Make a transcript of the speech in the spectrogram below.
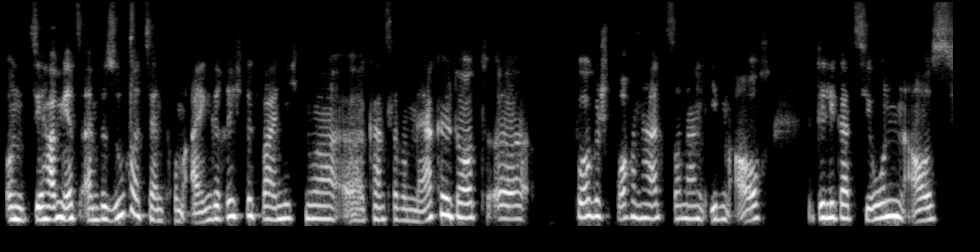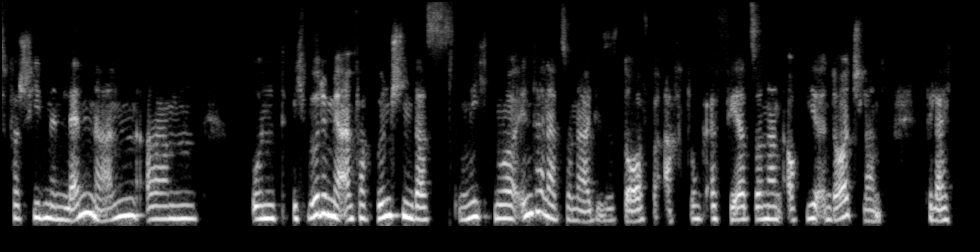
Und sie haben jetzt ein Besucherzentrum eingerichtet, weil nicht nur äh, Kanzlerin Merkel dort äh, vorgesprochen hat, sondern eben auch Delegationen aus verschiedenen Ländern. Ähm, und ich würde mir einfach wünschen, dass nicht nur international dieses Dorf Beachtung erfährt, sondern auch hier in Deutschland vielleicht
